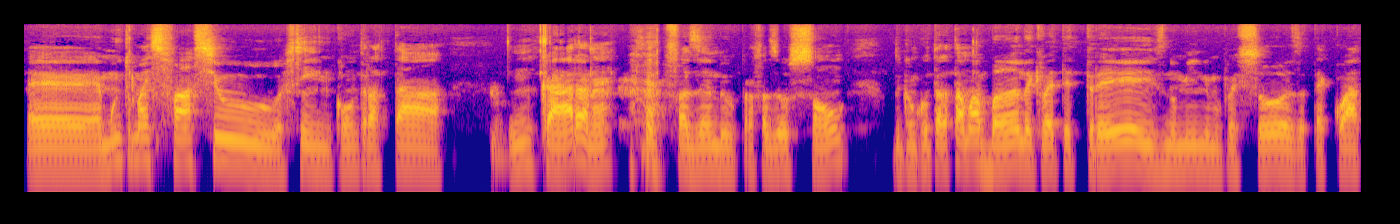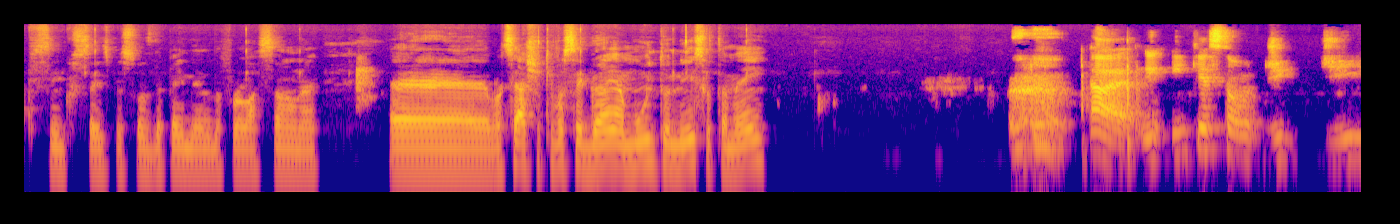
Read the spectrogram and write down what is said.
É, é, muito mais fácil assim contratar um cara, né, fazendo para fazer o som do que contratar uma banda que vai ter três, no mínimo, pessoas, até quatro, cinco, seis pessoas, dependendo da formação, né? É, você acha que você ganha muito nisso também? Ah, em questão de, de,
